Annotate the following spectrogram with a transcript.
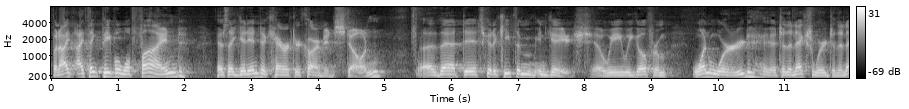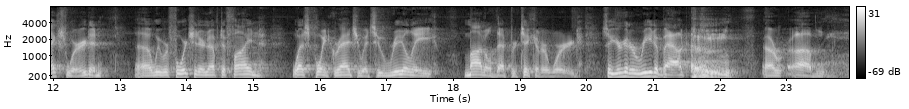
But I, I, think people will find, as they get into character carved in stone, uh, that it's going to keep them engaged. Uh, we, we go from one word to the next word to the next word, and we were fortunate enough to find West Point graduates who really modeled that particular word. So you're going to read about uh, um,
